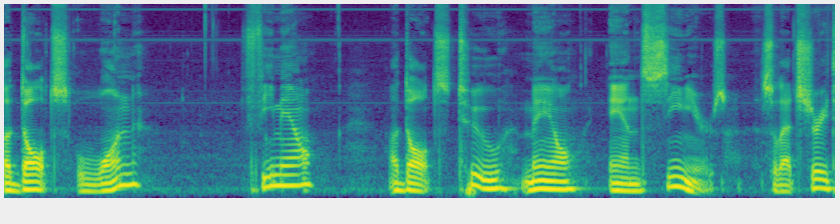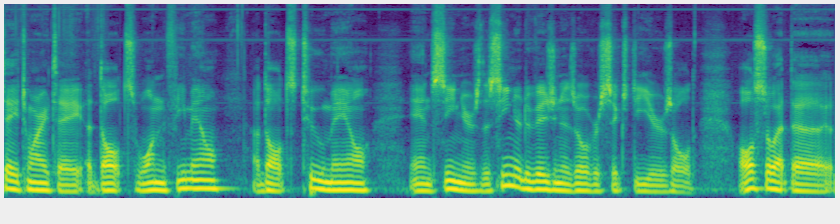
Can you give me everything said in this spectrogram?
adults one, female, adults two, male, and seniors. So that's Shurite, Tomarite, adults one female, adults two male, and seniors. The senior division is over 60 years old. Also at the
